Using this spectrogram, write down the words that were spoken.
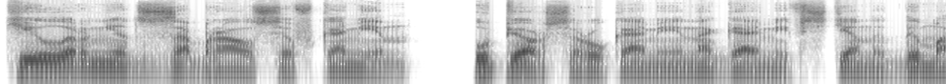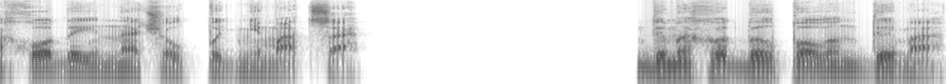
Киллернец забрался в камин, уперся руками и ногами в стены дымохода и начал подниматься. Дымоход был полон дыма.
